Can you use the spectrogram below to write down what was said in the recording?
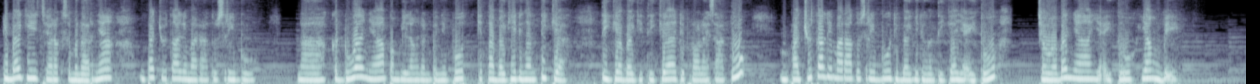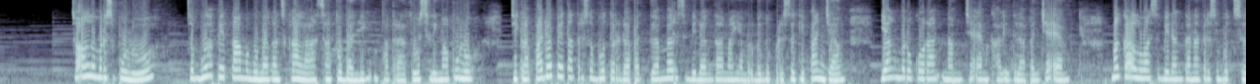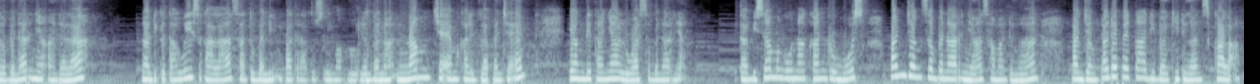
dibagi jarak sebenarnya 4.500.000. Nah, keduanya pembilang dan penyebut kita bagi dengan 3. 3 bagi 3 diperoleh 1, 4.500.000 dibagi dengan 3 yaitu jawabannya yaitu yang B. Soal nomor 10, sebuah peta menggunakan skala 1 banding 450. Jika pada peta tersebut terdapat gambar sebidang tanah yang berbentuk persegi panjang yang berukuran 6 cm x 8 cm, maka luas sebidang tanah tersebut sebenarnya adalah Nah, diketahui skala 1 banding 450 yang tanah 6 cm x 8 cm yang ditanya luas sebenarnya. Kita bisa menggunakan rumus panjang sebenarnya sama dengan panjang pada peta dibagi dengan skala.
